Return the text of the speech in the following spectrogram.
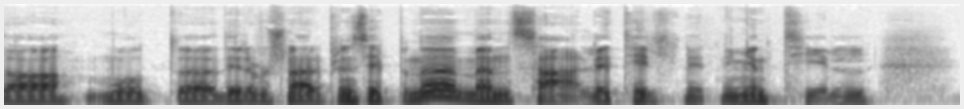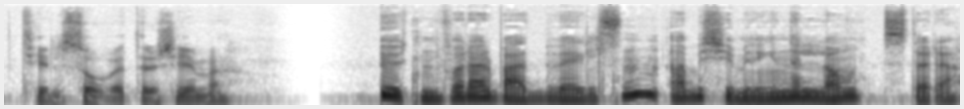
da mot eh, de revolusjonære prinsippene, men særlig tilknytningen til, til sovjetregimet. Utenfor arbeiderbevegelsen er bekymringene langt større.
